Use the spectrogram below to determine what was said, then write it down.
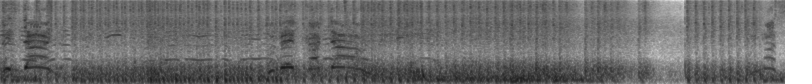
He's dead. We're being cut down. We must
